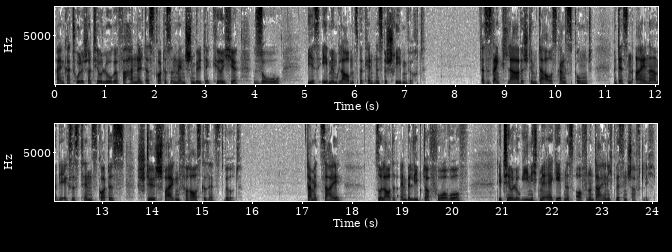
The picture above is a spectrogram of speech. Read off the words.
Ein katholischer Theologe verhandelt das Gottes- und Menschenbild der Kirche so, wie es eben im Glaubensbekenntnis beschrieben wird. Das ist ein klar bestimmter Ausgangspunkt, mit dessen Einnahme die Existenz Gottes stillschweigend vorausgesetzt wird. Damit sei, so lautet ein beliebter Vorwurf, die Theologie nicht mehr ergebnisoffen und daher nicht wissenschaftlich.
